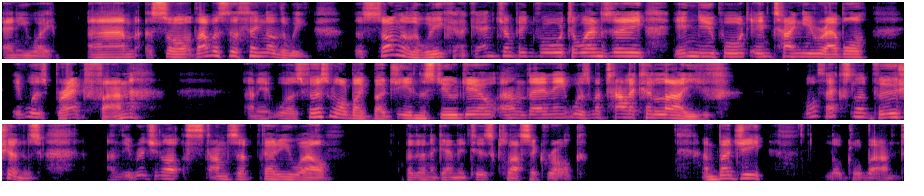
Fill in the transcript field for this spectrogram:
Anyway, um, so that was the thing of the week. The song of the week, again jumping forward to Wednesday in Newport in Tiny Rebel. It was Breadfan. And it was first of all by Budgie in the studio, and then it was Metallica live. Both excellent versions. And the original stands up very well. But then again, it is classic rock. And Budgie, local band.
